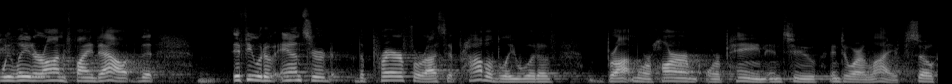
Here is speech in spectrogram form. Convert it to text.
we later on find out that if he would have answered the prayer for us, it probably would have brought more harm or pain into, into our life. So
